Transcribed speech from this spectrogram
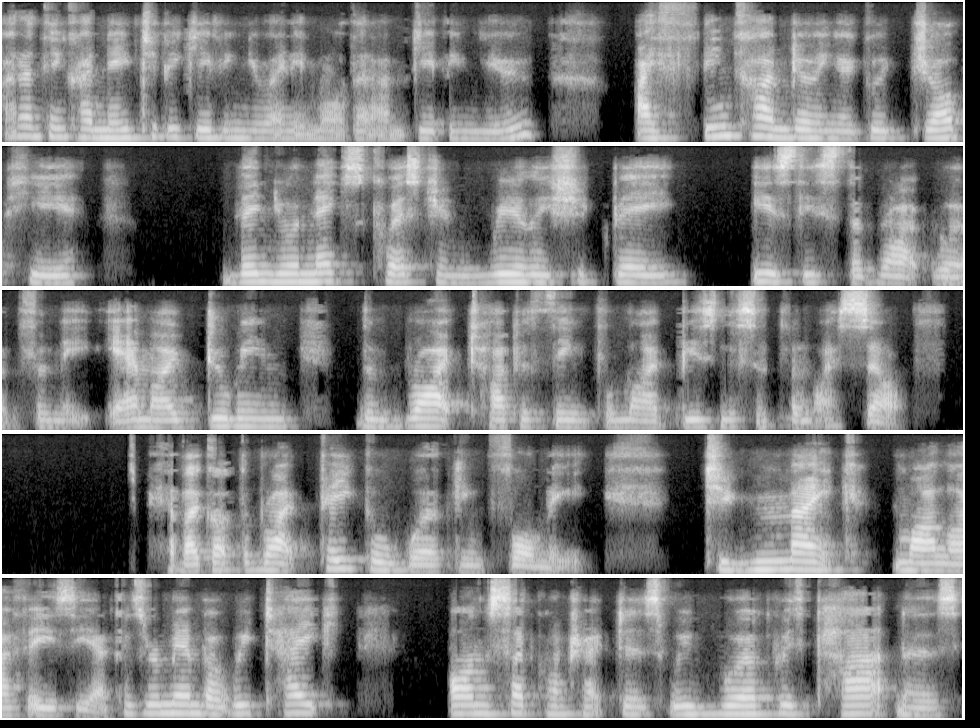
I don't think I need to be giving you any more than I'm giving you. I think I'm doing a good job here. Then your next question really should be, is this the right work for me? Am I doing the right type of thing for my business and for myself? Have I got the right people working for me to make my life easier? Because remember, we take on subcontractors, we work with partners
